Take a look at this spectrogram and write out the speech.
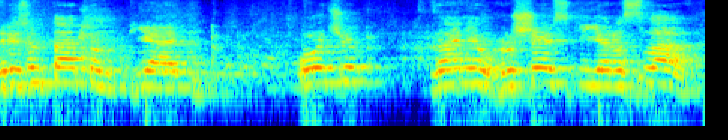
З результатом 5 очок зайняв Грушевський Ярослав.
